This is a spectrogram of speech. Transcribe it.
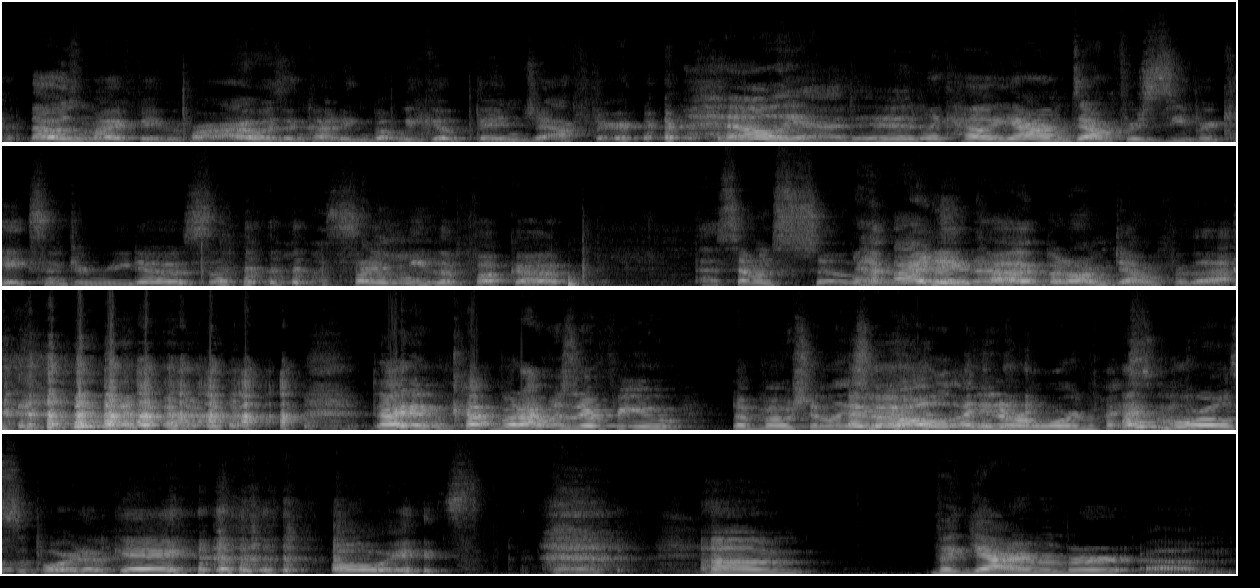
that was my favorite part. I wasn't cutting, but we go binge after. hell yeah dude like hell yeah, I'm down for zebra cakes and Doritos. Sign me the fuck up. That sounds so good I didn't right cut, but I'm down for that. I didn't cut but I was there for you emotionally so a- I'll, I need to reward myself I'm moral support, okay? Always. um but yeah I remember um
